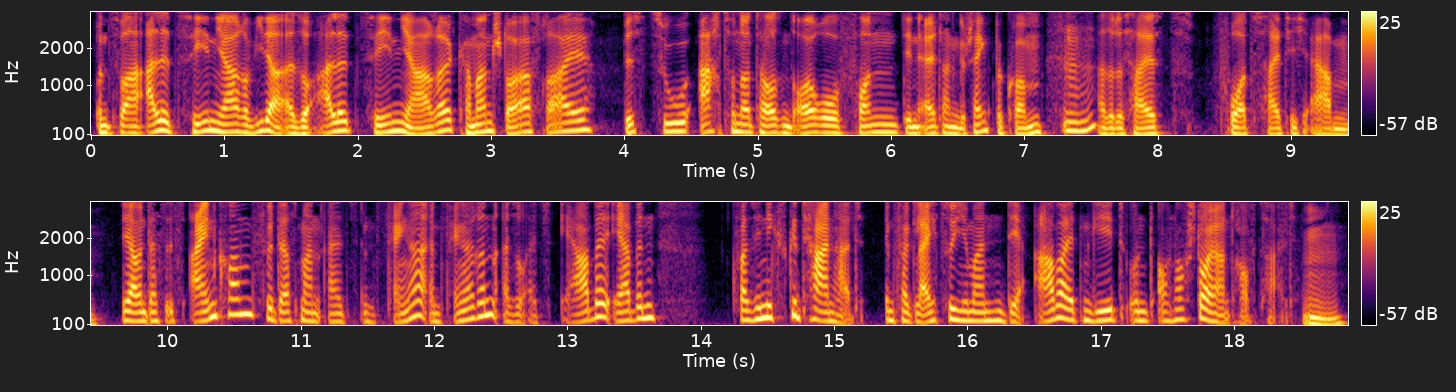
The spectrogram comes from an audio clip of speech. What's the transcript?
Und zwar alle zehn Jahre wieder. Also alle zehn Jahre kann man steuerfrei bis zu 800.000 Euro von den Eltern geschenkt bekommen. Mhm. Also das heißt vorzeitig erben. Ja, und das ist Einkommen, für das man als Empfänger, Empfängerin, also als Erbe, Erbin quasi nichts getan hat im Vergleich zu jemandem, der arbeiten geht und auch noch Steuern drauf zahlt. Mhm.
